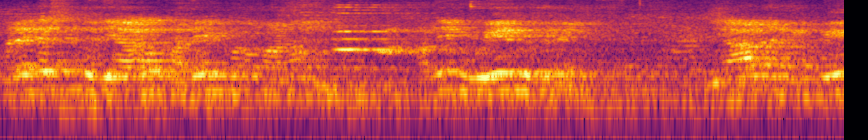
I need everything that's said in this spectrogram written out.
பிரகஸ்பதியாக பதவி பிரமாணம். அதை உயர்வுகிறேன் வியாழனுக்கு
